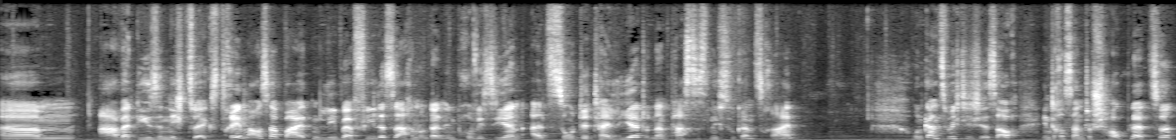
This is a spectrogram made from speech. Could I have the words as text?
ähm, aber diese nicht zu extrem ausarbeiten, lieber viele Sachen und dann improvisieren, als so detailliert und dann passt es nicht so ganz rein. Und ganz wichtig ist auch, interessante Schauplätze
